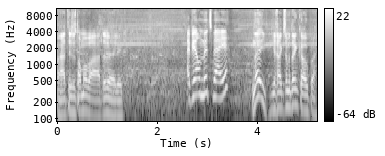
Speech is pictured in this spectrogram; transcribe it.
Maar het is het allemaal waar, dat weet ik. Heb je al een muts bij je? Nee, die ga ik zo meteen kopen.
